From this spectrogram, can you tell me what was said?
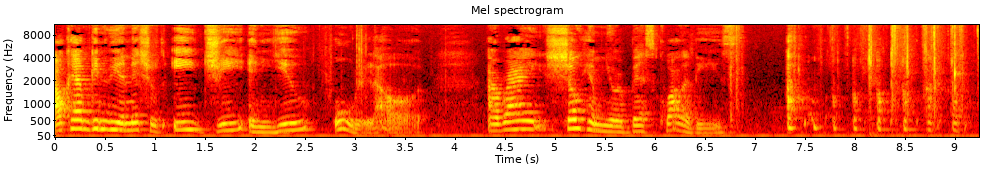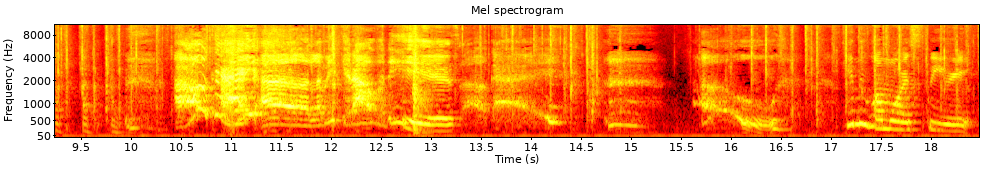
Okay, I'm getting the initials E, G, and U. Oh Lord. All right, show him your best qualities. okay, uh, let me get over this. Oh, give me one more spirit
